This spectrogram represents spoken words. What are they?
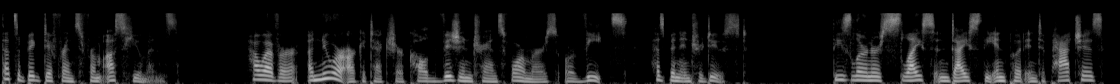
That's a big difference from us humans. However, a newer architecture called Vision Transformers, or VITs, has been introduced. These learners slice and dice the input into patches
